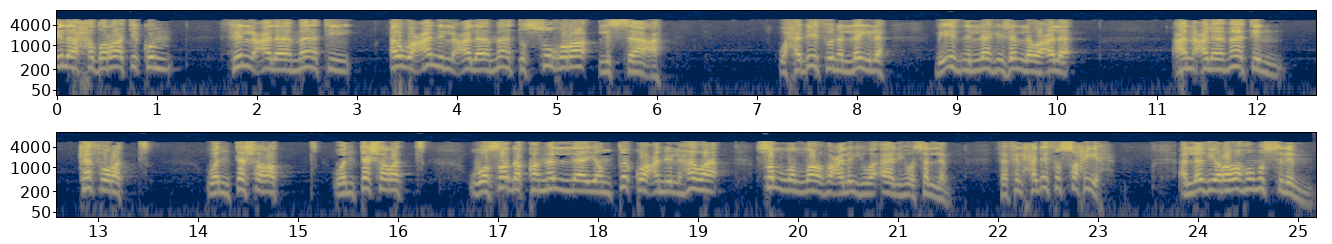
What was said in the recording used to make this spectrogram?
إلى حضراتكم في العلامات أو عن العلامات الصغرى للساعة. وحديثنا الليلة بإذن الله جل وعلا عن علامات كثرت وانتشرت وانتشرت وصدق من لا ينطق عن الهوى صلى الله عليه وآله وسلم. ففي الحديث الصحيح الذي رواه مسلم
